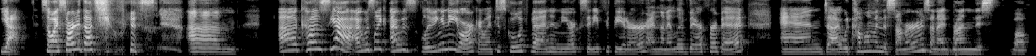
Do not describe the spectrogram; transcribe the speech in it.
yeah. So I started that showbiz. Um, uh, cause yeah, I was like, I was living in New York. I went to school with Ben in New York City for theater, and then I lived there for a bit. And I would come home in the summers, and I'd run this. Well,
